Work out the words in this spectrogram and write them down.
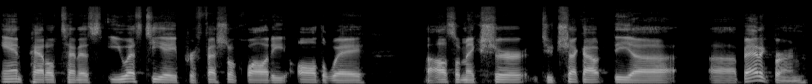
and paddle tennis. USTA professional quality all the way. Uh, also, make sure to check out the uh, uh, Bannockburn.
